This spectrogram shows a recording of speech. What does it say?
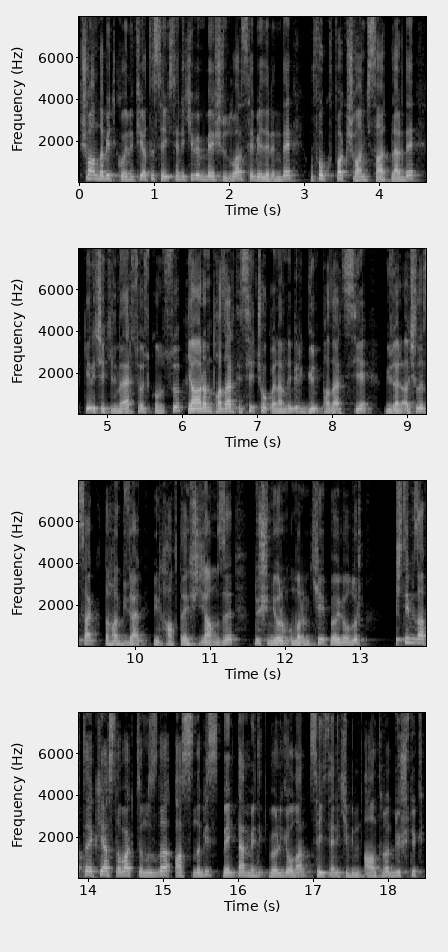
Şu anda Bitcoin'in fiyatı 82.500 dolar seviyelerinde ufak ufak şu anki saatlerde geri çekilmeler söz konusu. Yarın pazartesi çok önemli bir gün. Pazartesiye güzel açılırsak daha güzel bir hafta yaşayacağımızı düşünüyorum. Umarım ki böyle olur. Geçtiğimiz haftaya kıyasla baktığımızda aslında biz beklenmedik bölge olan 82.000'in altına düştük.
